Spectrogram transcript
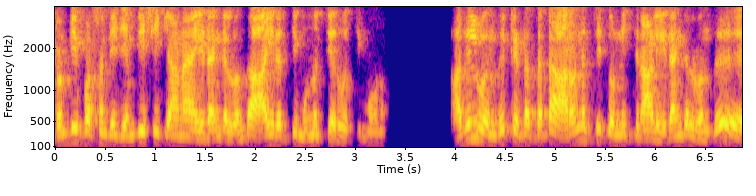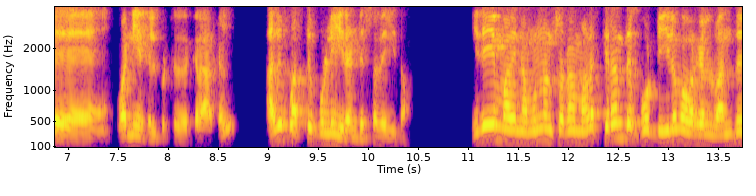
டுவெண்ட்டி பர்சன்டேஜ் எம்பிசிக்கான இடங்கள் வந்து ஆயிரத்தி முன்னூத்தி அறுபத்தி மூணு. அதில் வந்து கிட்டத்தட்ட அறுநூத்தி தொண்ணூத்தி நாலு இடங்கள் வந்து வன்னியர்கள் பெற்றிருக்கிறார்கள். அது பத்து புள்ளி இரண்டு சதவீதம். இதே மாதிரி நான் முன்னு சொன்ன மாதிரி திறந்த போட்டியிலும் அவர்கள் வந்து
